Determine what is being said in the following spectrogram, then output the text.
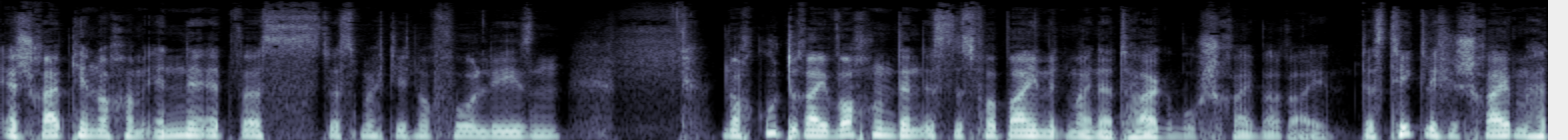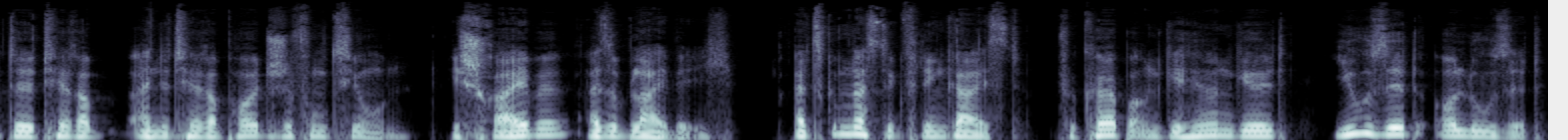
Er schreibt hier noch am Ende etwas, das möchte ich noch vorlesen. Noch gut drei Wochen, dann ist es vorbei mit meiner Tagebuchschreiberei. Das tägliche Schreiben hatte Thera eine therapeutische Funktion. Ich schreibe, also bleibe ich. Als Gymnastik für den Geist. Für Körper und Gehirn gilt, use it or lose it.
